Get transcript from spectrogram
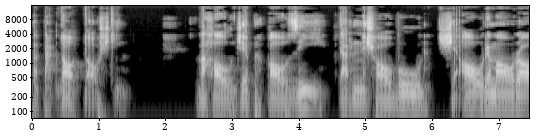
و بغداد داشتیم. و حاجب قاضی در نشابور شعار ما را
